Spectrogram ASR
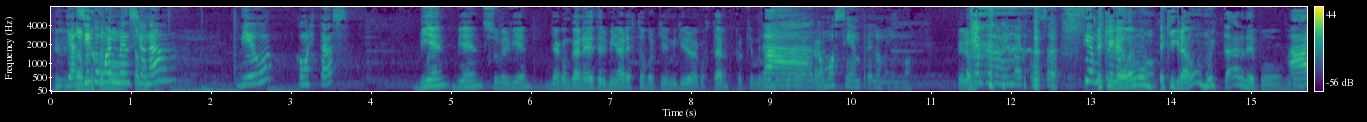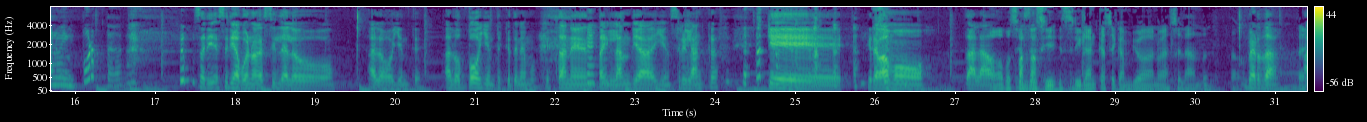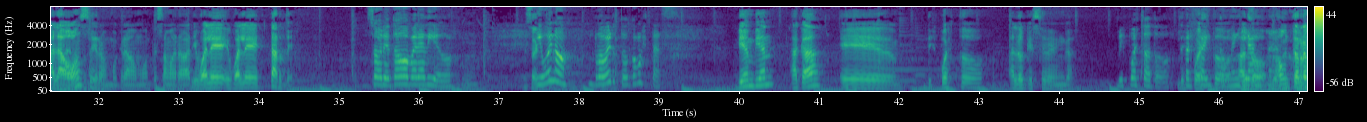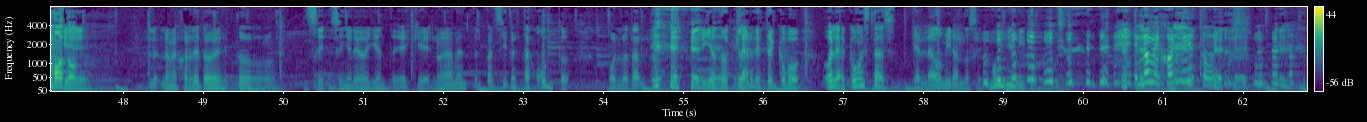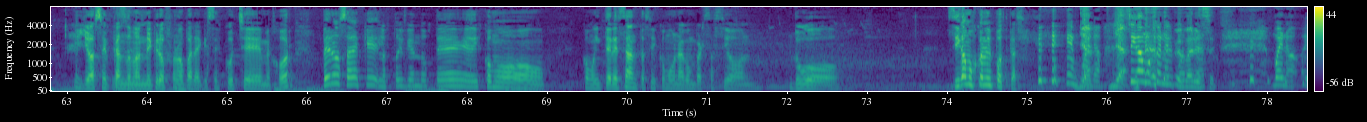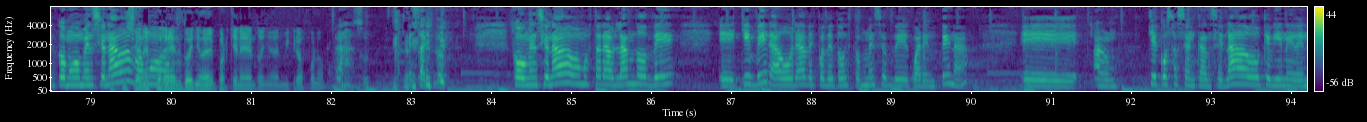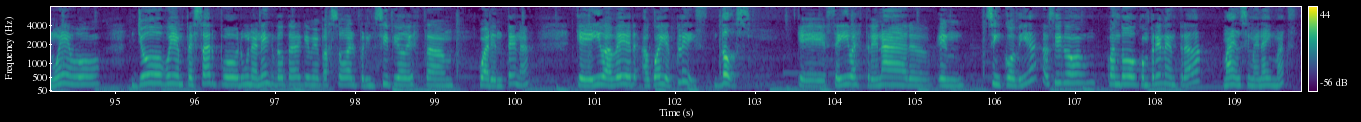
Y así como han mencionado, Diego, ¿cómo estás? Bien, bien, súper bien. Ya con ganas de terminar esto porque me quiero ir a acostar, porque que Ah, trabajar. como siempre, lo mismo. Pero Siempre la misma excusa. Siempre es que grabamos, mismo. es que grabamos muy tarde, po. Ah, no importa. Sería, sería bueno decirle a los a los oyentes, a los dos oyentes que tenemos, que están en Tailandia y en Sri Lanka, que grabamos a la No, pues el de Sri Lanka se cambió a Nueva Zelanda. Verdad, a las bien, 11 está bien. grabamos, grabamos, empezamos a grabar. Igual es, igual es tarde. Sobre todo para Diego. Exacto. Y bueno, Roberto, ¿cómo estás? Bien, bien, acá, eh, dispuesto a lo que se venga. Dispuesto a todo. Dispuesto Perfecto, me a encanta. Lo A un es terremoto. que- lo, lo mejor de todo esto, se- señores oyentes, es que nuevamente el parcito está junto. Por lo tanto, ellos dos, claro, están como, hola, ¿cómo estás? Y al lado mirándose. Muy bien. Es lo mejor de esto. Y yo acercándome Sí. al micrófono para que se escuche mejor. Pero, ¿sabes qué? Lo estoy viendo a ustedes, es como, como interesante, así como una conversación, dúo. Sigamos con el podcast. Ya, bueno, ya. sigamos con el Me podcast. parece. Bueno, como mencionaba, vamos... por el dueño, de- por quién es el dueño del micrófono. por Ah. Exacto. Como mencionaba, vamos a estar hablando de eh, qué ver ahora después de todos estos meses de cuarentena, eh, qué cosas se han cancelado, qué viene de nuevo. Yo voy a empezar por una anécdota que me pasó al principio de esta cuarentena, que iba a ver A Quiet Place 2, que se iba a estrenar en cinco días, así como cuando compré la entrada, más encima en IMAX.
